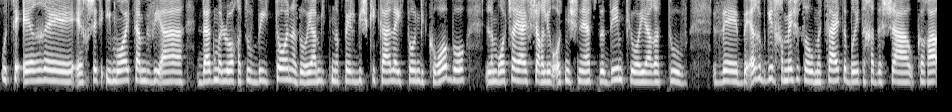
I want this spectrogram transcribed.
הוא תיאר אה, איך שאימו הייתה מביאה דג מלוח כתוב בעיתון, אז הוא היה מתנפל בשקיקה לעיתון לקרוא בו, למרות שהיה אפשר לראות משני הצדדים, כי הוא היה רטוב. ובערך בגיל 15 הוא מצא את הברית החדשה, הוא קרא,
